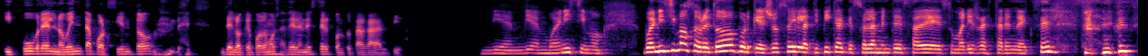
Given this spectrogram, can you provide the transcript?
y cubre el 90% de, de lo que podemos hacer en Esther con total garantía. Bien, bien, buenísimo. Buenísimo sobre todo porque yo soy la típica que solamente sabe sumar y restar en Excel, ¿sabes?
